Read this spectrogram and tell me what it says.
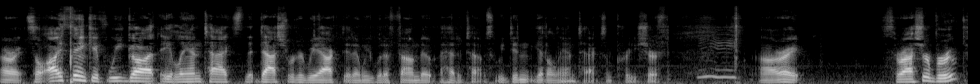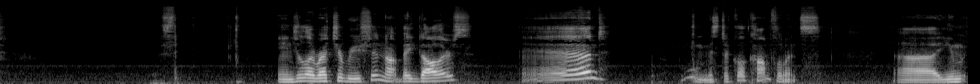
Alright, so I think if we got a land tax that Dash would have reacted and we would have found out ahead of time. So we didn't get a land tax, I'm pretty sure. Alright. Thrasher Brute. Angel of Retribution, not big dollars. And ooh, Mystical Confluence. Uh, you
